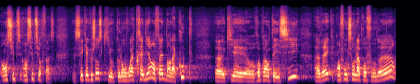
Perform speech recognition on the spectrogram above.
en, subsurface. C'est quelque chose que l'on voit très bien en fait, dans la coupe qui est représentée ici, avec, en fonction de la profondeur,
